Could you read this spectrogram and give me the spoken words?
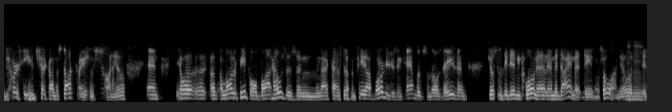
Dorothy and check on the stock price and so on. You know, and you know, a, a, lot of people bought houses and, and, that kind of stuff and paid off mortgages in Kamloops in those days, and just as they did in Kelowna and the Diamond days and so on. You know, mm-hmm. it, it,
